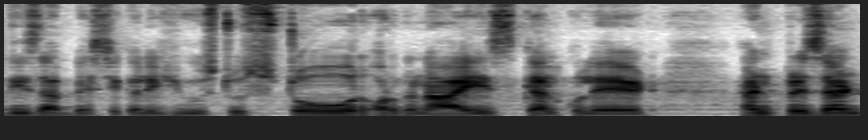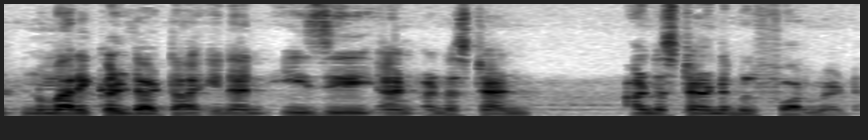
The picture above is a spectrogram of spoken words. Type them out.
these are basically use to store organise calculate and present numerical data in an easy and understand understandable format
